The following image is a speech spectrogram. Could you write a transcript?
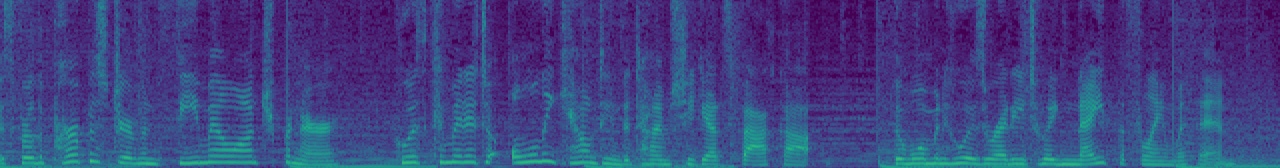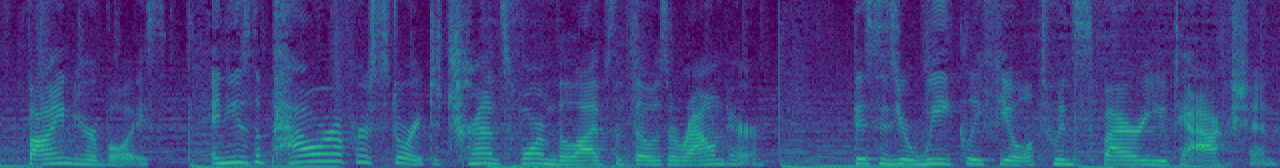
is for the purpose driven female entrepreneur who is committed to only counting the time she gets back up. The woman who is ready to ignite the flame within, find her voice, and use the power of her story to transform the lives of those around her. This is your weekly fuel to inspire you to action,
